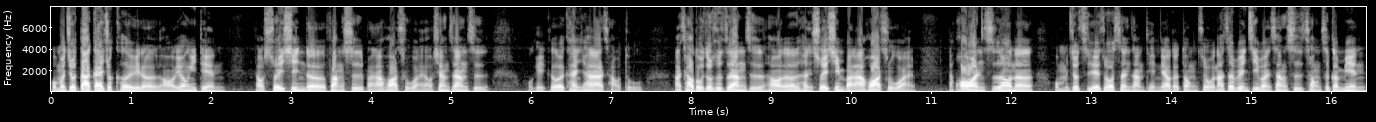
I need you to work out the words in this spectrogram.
我们就大概就可以了。哦，用一点哦随性的方式把它画出来。哦，像这样子，我给各位看一下它的草图。那草图就是这样子，好，那很随性把它画出来。那画完之后呢，我们就直接做生长填料的动作。那这边基本上是从这个面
